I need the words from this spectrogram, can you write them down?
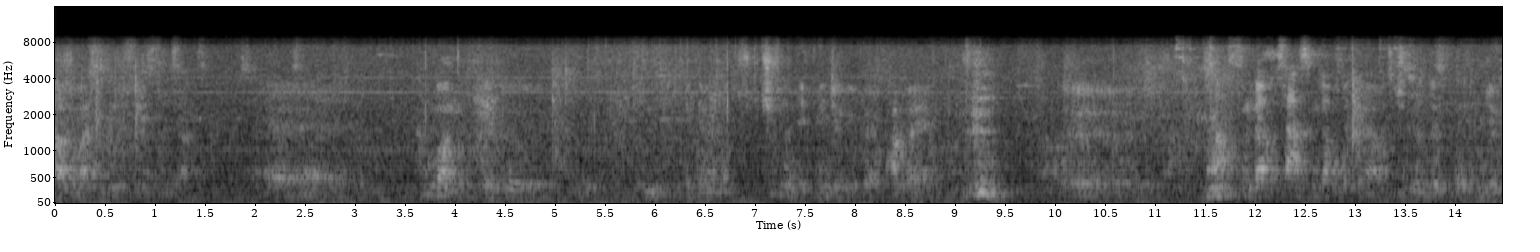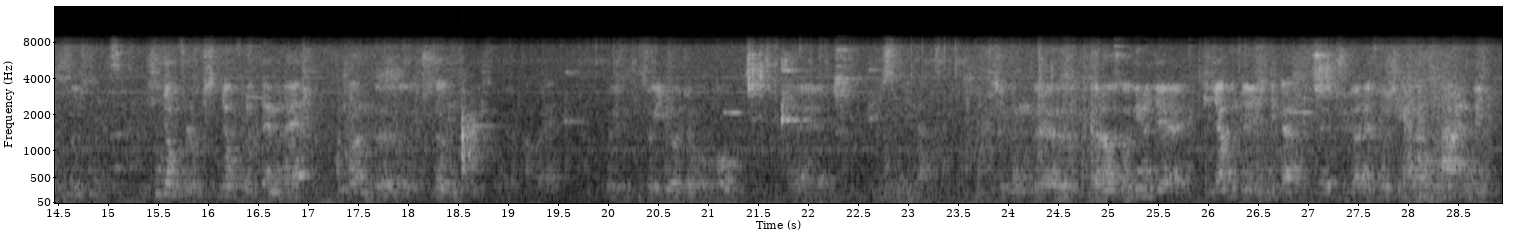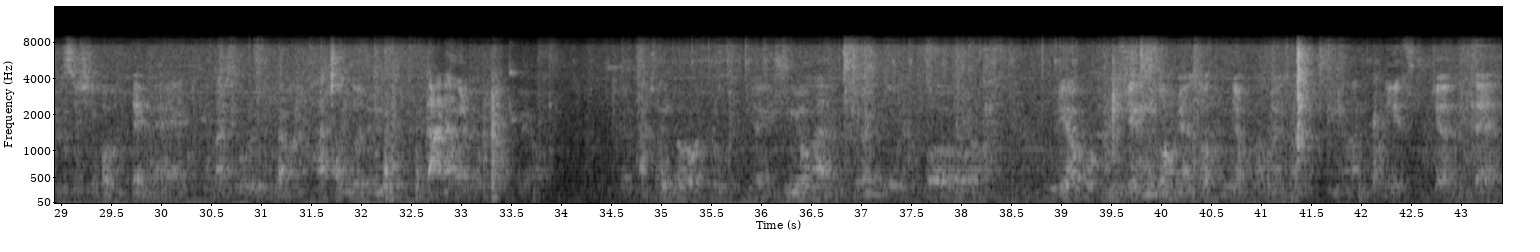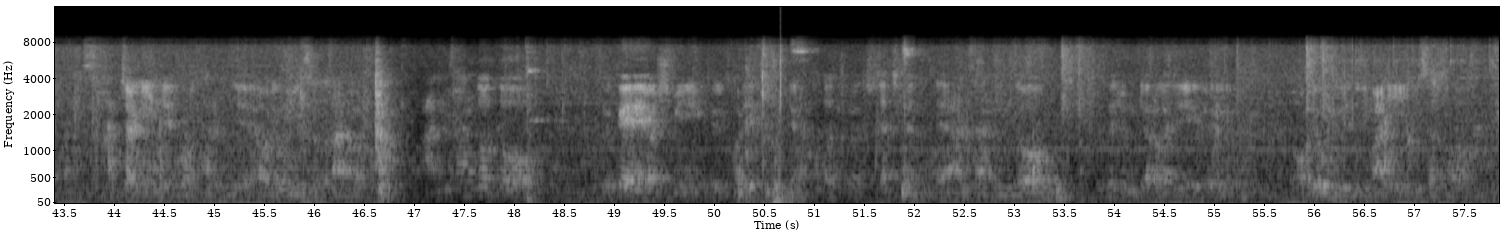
없다고 말씀드릴 수 있습니다. 한번 그, 그, 때문에 한번 된 적이 있고요, 과거에. 사스인가? 사스인가? 그때 나와서 취소된 적이 있고, 신종플루, 신종플루 때문에 한번 그 취소된 적이 있었고요, 과거에. 그게 계속 이어져 오고, 에, 그 여러 여기는 이제 기자분들이시니까 그 주변의 소식을 다 알고 있- 있으실 거기 때문에 말씀을 드리자면 과천도 좀 난항을 겪고 있고요. 그 과천도 또 굉장히 중요한 그런 그, 어, 우리하고 경쟁도 하면서 협력도 하면서 중요한 거리의 축제였는데 갑자기 이제 뭐 다른 이제 어려움이 있어서 난항을 겪고 안산도 또 꽤 열심히 그 거리의 축제를 하던 그런 지자체였는데 안산도 어려운 일들이 많이 있어서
